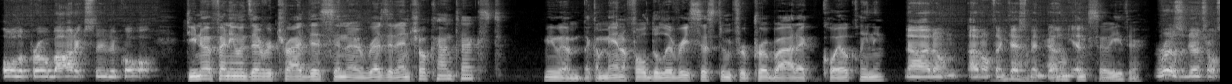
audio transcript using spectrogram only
pull the probiotics through the coil. Do you know if anyone's ever tried this in a residential context? Maybe a, like a manifold delivery system for probiotic coil cleaning? No, I don't. I don't think that's been done yet. I don't yet. think so either. Residential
